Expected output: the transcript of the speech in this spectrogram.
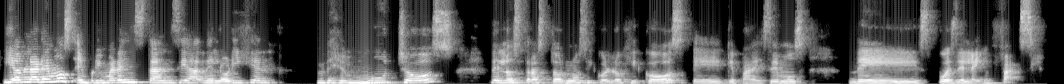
Y hablaremos en primera instancia del origen de muchos de los trastornos psicológicos eh, que padecemos después de la infancia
